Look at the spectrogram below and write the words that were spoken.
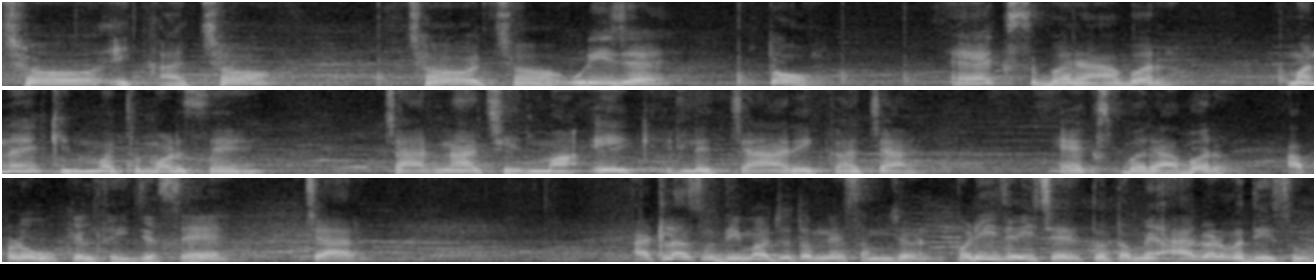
છ એકા છ. છ છ ઉડી જાય તો એક્સ બરાબર મને કિંમત મળશે ચારના છેદમાં એક એટલે ચાર એકા ચાર. એક્સ બરાબર આપણો ઉકેલ થઈ જશે ચાર. આટલા સુધીમાં જો તમને સમજણ પડી જઈ છે, તો તમે આગળ વધીશું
